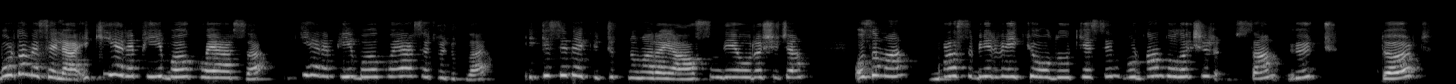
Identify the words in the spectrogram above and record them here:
Burada mesela iki yere pi bağı koyarsa, iki yere pi bağı koyarsa çocuklar, ikisi de küçük numarayı alsın diye uğraşacağım. O zaman burası 1 ve 2 olduğu kesin. Buradan dolaşırsam 3, 4,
